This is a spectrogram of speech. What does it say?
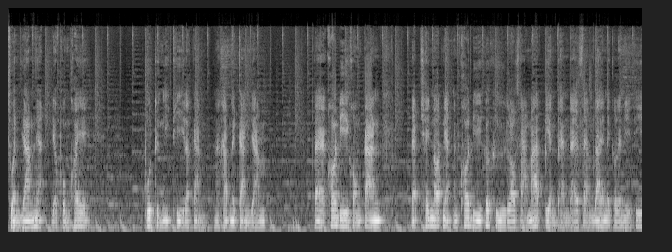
ส่วนย้ำเนี่ยเดี๋ยวผมค่อยพูดถึงอีกทีละกันนะครับ ในการย้ำแต่ข้อดีของการแบบใช้น็อตเนี่ยมันข้อดีก็คือเราสามารถเปลี่ยนแผ่นไดอะแฟมได้ในกรณีที่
